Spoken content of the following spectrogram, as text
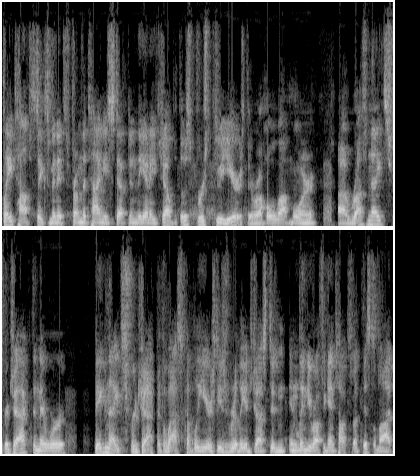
play top six minutes from the time he stepped into the NHL. But those first two years, there were a whole lot more uh, rough nights for Jack than there were big nights for Jack. But the last couple of years, he's really adjusted. And, and Lindy Ruff again talks about this a lot.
